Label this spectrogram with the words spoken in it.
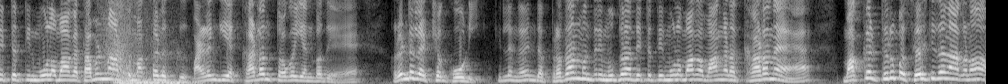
திட்டத்தின் மூலமாக தமிழ்நாட்டு மக்களுக்கு வழங்கிய கடன் தொகை என்பது ரெண்டு லட்சம் கோடி. இல்லைங்க இந்த பிரதான் மந்திரி முத்ரா திட்டத்தின் மூலமாக வாங்கின கடனை மக்கள் திரும்ப செலுத்தி தான் ஆகணும்.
